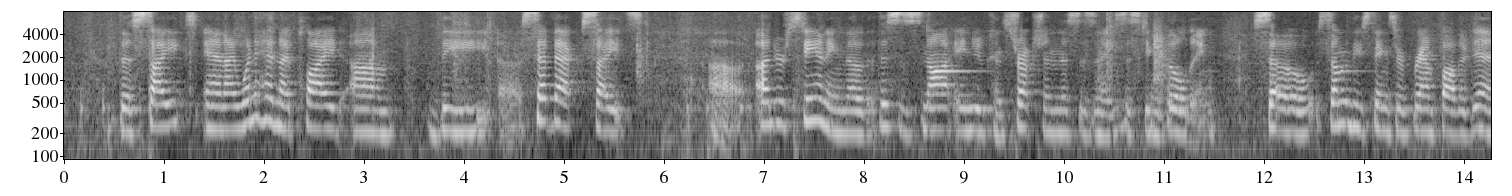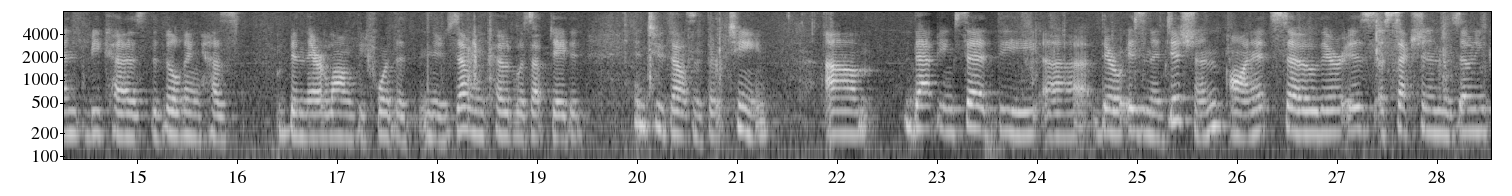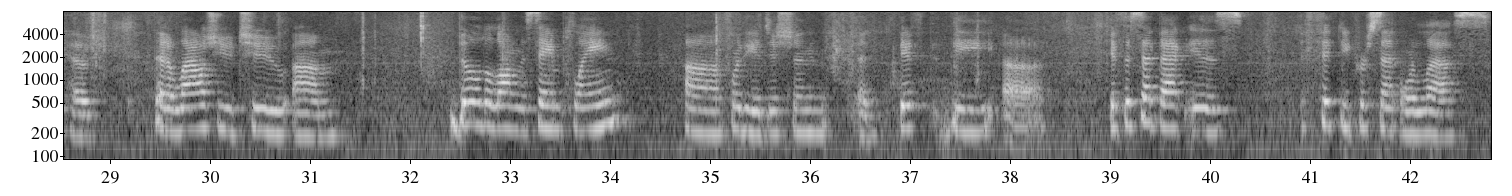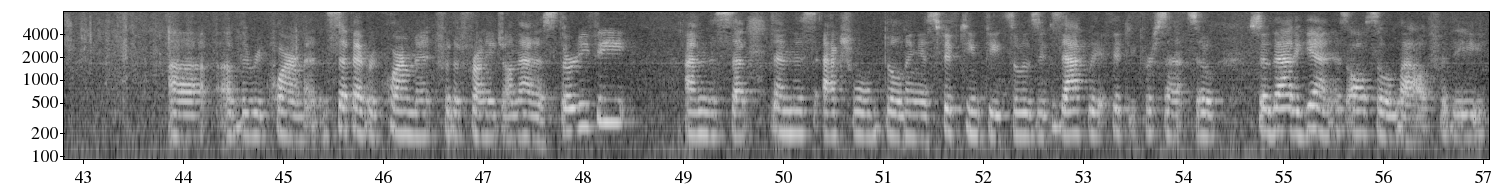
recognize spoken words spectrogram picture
the site, and I went ahead and I applied um, the uh, setback sites, uh, understanding, though, that this is not a new construction, this is an existing building. So some of these things are grandfathered in because the building has been there long before the new zoning code was updated in 2013. Um, That being said, the, uh, there is an addition on it, so there is a section in the zoning code that allows you to um, build along the same plane uh, for the addition uh, if the, uh, if the setback is 50% or less uh, of the requirement. The setback requirement for the frontage on that is 30 feet, and the set, and this actual building is 15 feet, so it's exactly at 50%. So, so that again is also allowed for the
